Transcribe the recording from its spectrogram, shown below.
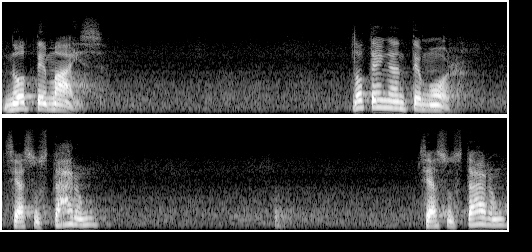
no temáis, no tengan temor, se asustaron, se asustaron.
